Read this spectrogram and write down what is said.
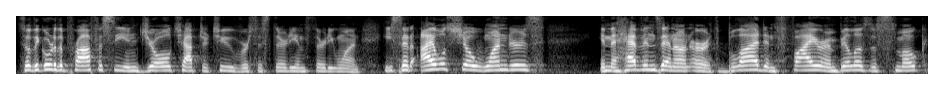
So they go to the prophecy in Joel chapter 2, verses 30 and 31. He said, I will show wonders in the heavens and on earth, blood and fire and billows of smoke.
